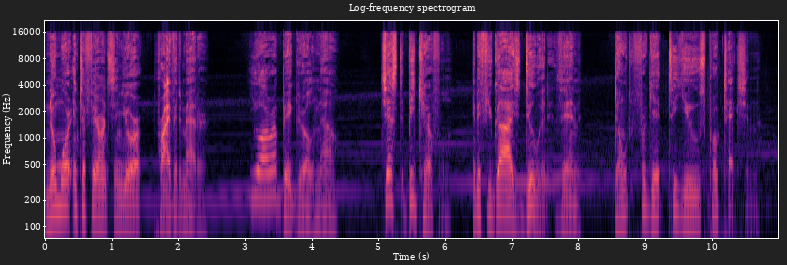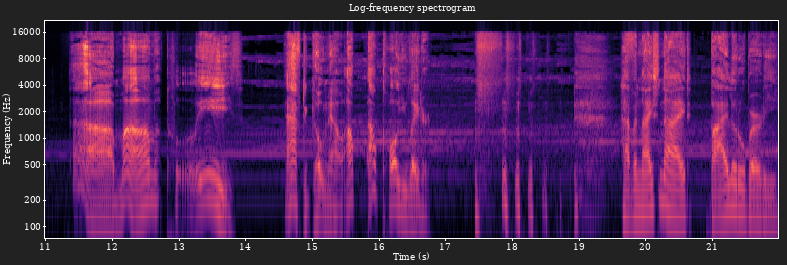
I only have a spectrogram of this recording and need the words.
No more interference in your private matter. You are a big girl now. Just be careful. And if you guys do it, then don't forget to use protection. Ah, Mom, please. I have to go now. I'll, I'll call you later. have a nice night. Bye, little birdie.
